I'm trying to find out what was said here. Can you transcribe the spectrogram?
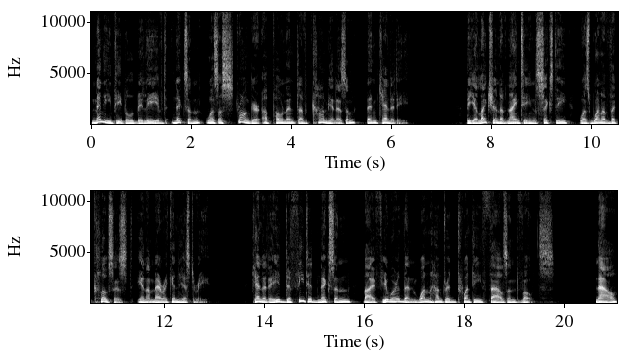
Many people believed Nixon was a stronger opponent of communism than Kennedy. The election of 1960 was one of the closest in American history. Kennedy defeated Nixon by fewer than 120,000 votes. Now,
